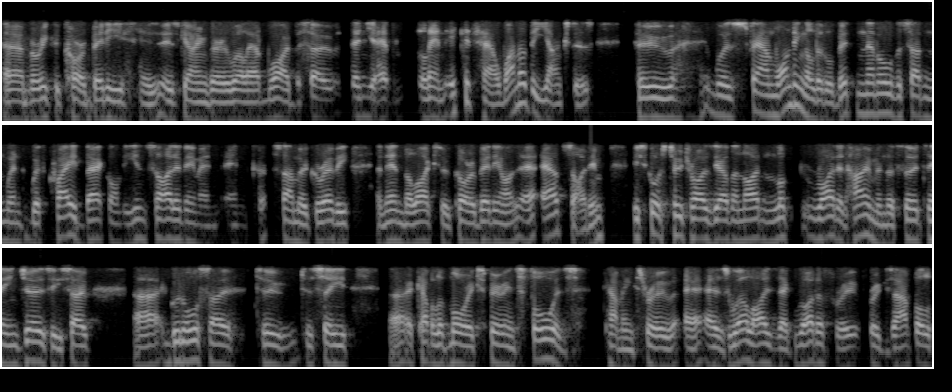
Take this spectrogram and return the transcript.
Uh, Marika Koroibete is, is, going very well out wide. But so then you have Len Ikitau, one of the youngsters who was found wanting a little bit, and then all of a sudden went with Quade back on the inside of him and, and Samu Kerevi, and then the likes of Koroibete on outside him. He scores two tries the other night and looked right at home in the 13 jersey. So uh, good also to to see uh, a couple of more experienced forwards coming through as well. Isaac Rodda, for for example.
